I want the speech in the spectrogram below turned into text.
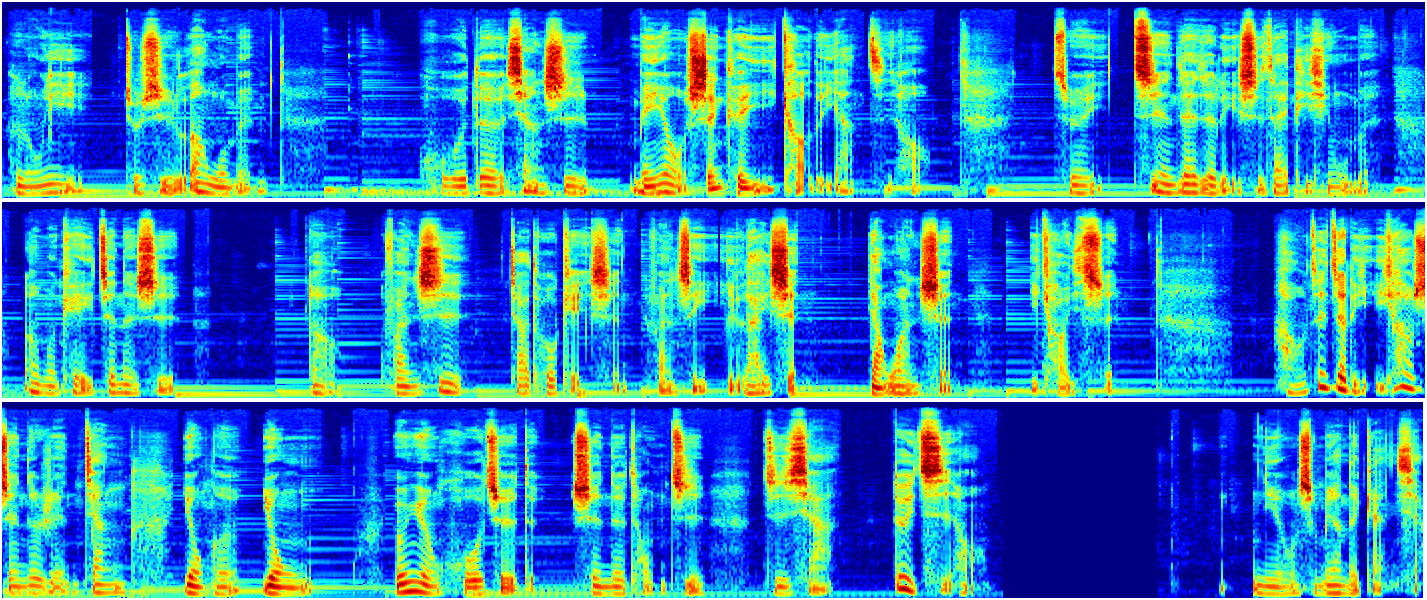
很容易就是让我们活得像是没有神可以依靠的样子哈。所以诗人在这里是在提醒我们，让我们可以真的是，呃，凡事交托给神，凡事依赖神，仰望神，依靠神。好，在这里依靠神的人将永和永永远活着的。神的统治之下，对此哈，你有什么样的感想？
